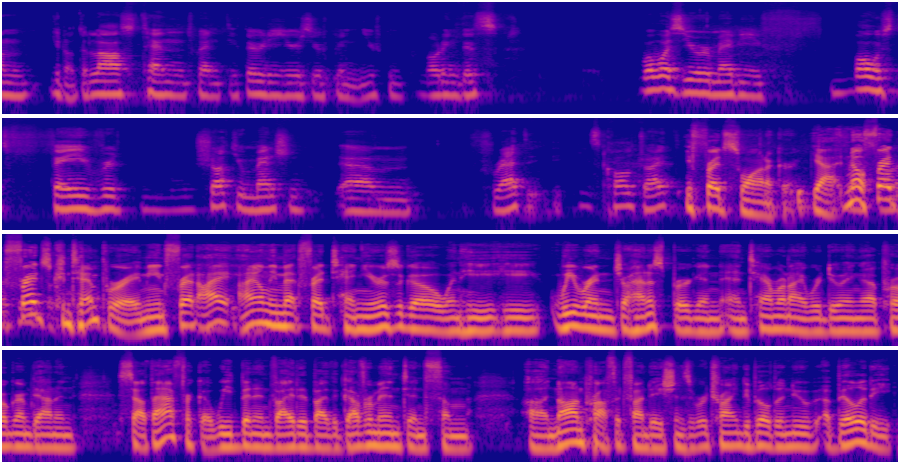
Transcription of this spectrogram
on you know the last 10 20 30 years you've been you've been promoting this what was your maybe f- most favorite shot you mentioned um Fred, he's called, right? Fred Swaniker. Yeah. Fred no, Fred Swaniker. Fred's contemporary. I mean, Fred, I, I only met Fred 10 years ago when he he we were in Johannesburg and, and Tamara and I were doing a program down in South Africa. We'd been invited by the government and some uh, nonprofit foundations that were trying to build a new ability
